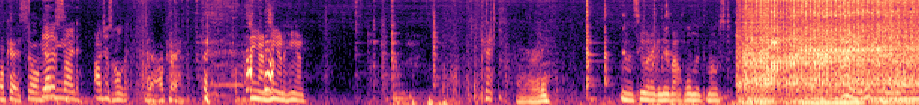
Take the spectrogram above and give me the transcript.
Okay, so The maybe, other side, I'll just hold it. Yeah. Okay. Hang on, hang on, hang on. Okay. All right, ready? I'm gonna see what I can do about holding it the most. Oh, yeah, this is good.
